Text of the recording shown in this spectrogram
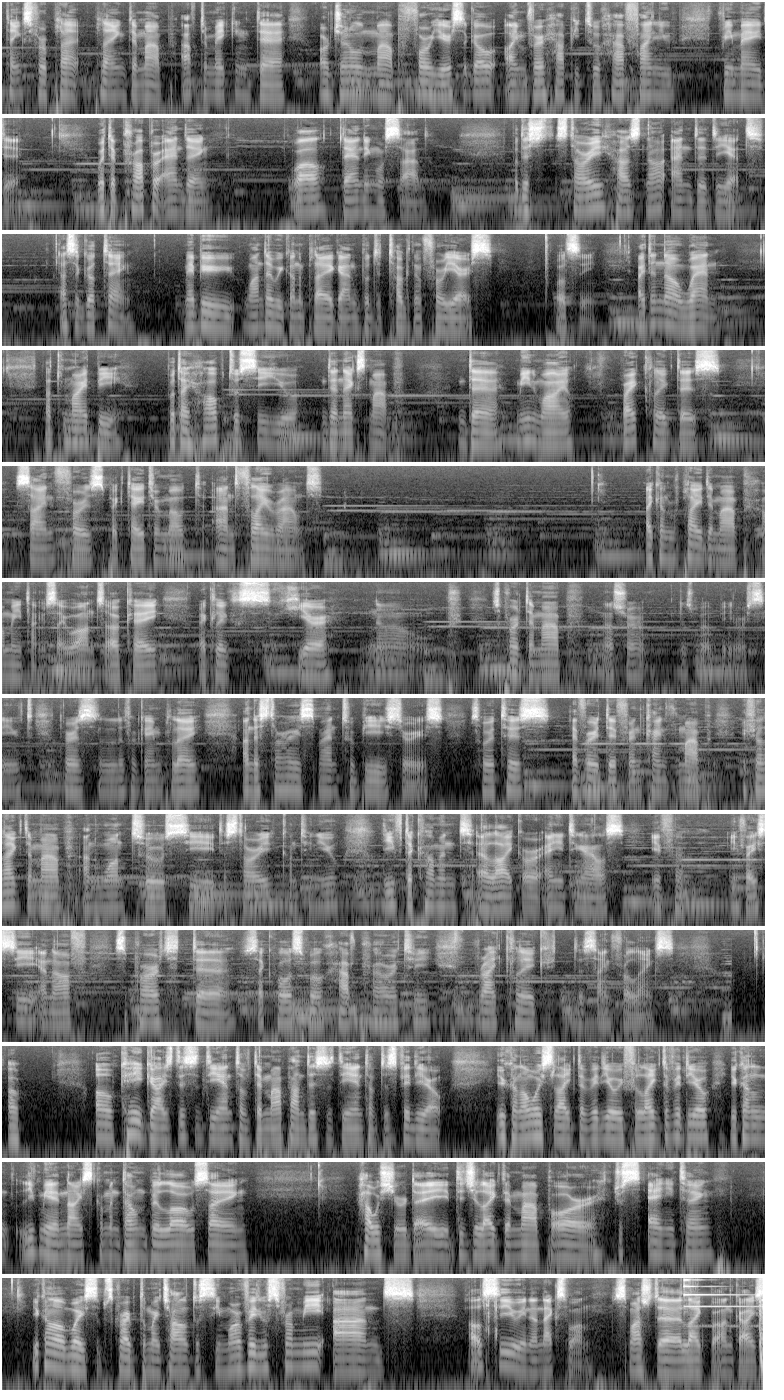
Thanks for pl playing the map. After making the original map 4 years ago, I'm very happy to have finally remade it. With a proper ending. Well, the ending was sad. But this story has not ended yet. That's a good thing. Maybe one day we're gonna play again, but it took them 4 years. We'll see. I don't know when. That might be but I hope to see you in the next map. In the meanwhile, right click this sign for spectator mode and fly around. I can replay the map how many times I want, okay, right clicks here, nope, support the map, not sure this will be received. There is a little gameplay and the story is meant to be serious, so it is a very different kind of map. If you like the map and want to see the story continue, leave the comment, a like or anything else. If if I see enough support, the sequels will have priority. Right click the sign for links. Okay guys, this is the end of the map and this is the end of this video. You can always like the video. If you like the video you can leave me a nice comment down below saying how was your day? Did you like the map or just anything? You can always subscribe to my channel to see more videos from me and I'll see you in the next one. Smash the like button guys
